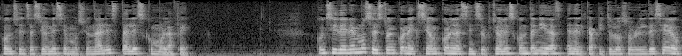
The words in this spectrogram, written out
con sensaciones emocionales tales como la fe. Consideremos esto en conexión con las instrucciones contenidas en el capítulo sobre el deseo,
